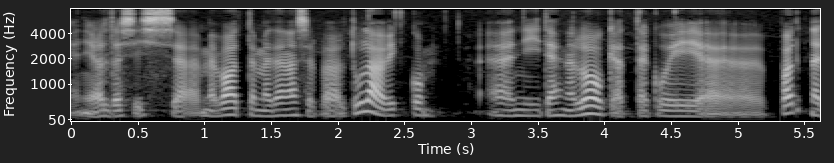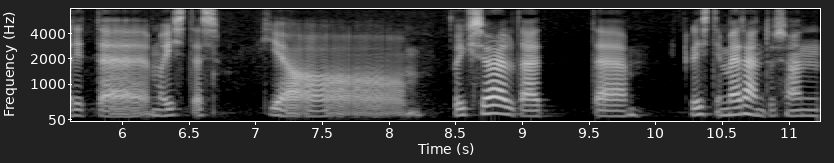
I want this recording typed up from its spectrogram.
ja nii-öelda siis äh, me vaatame tänasel päeval tulevikku äh, nii tehnoloogiate kui äh, partnerite mõistes ja võiks öelda, et Eesti merendus on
